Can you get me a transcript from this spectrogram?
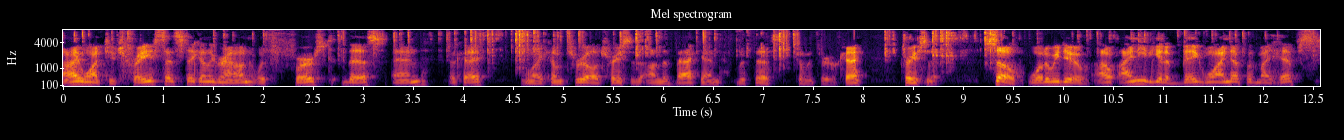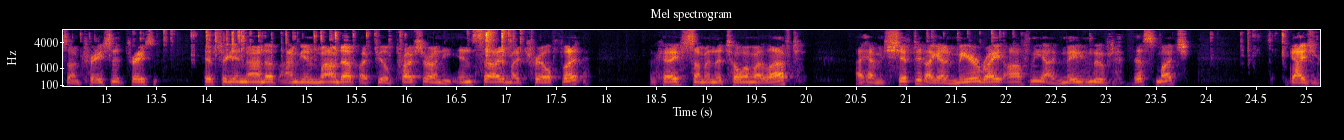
I want to trace that stick on the ground with first this end, okay? And when I come through, I'll trace it on the back end with this coming through, okay? Tracing it. So what do we do? I, I need to get a big wind up with my hips, so I'm tracing it, tracing Hips are getting wound up. I'm getting wound up. I feel pressure on the inside of my trail foot. Okay, some in the toe on my left. I haven't shifted. I got a mirror right off me. I've maybe moved this much. Guys, you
